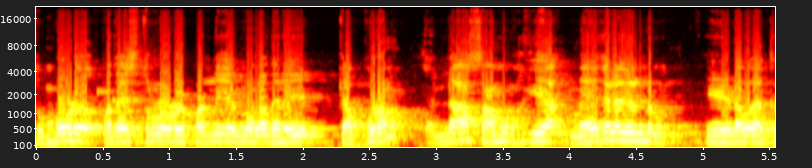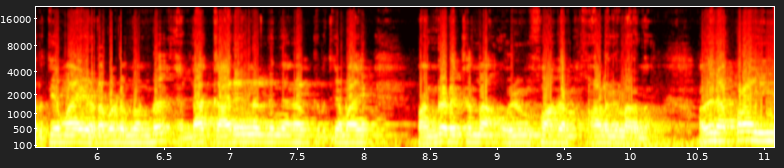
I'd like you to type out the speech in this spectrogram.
തുമ്പോട് പ്രദേശത്തുള്ള ഒരു പള്ളി എന്നുള്ള നിലയ്ക്കപ്പുറം എല്ലാ സാമൂഹിക മേഖലകളിലും ഈ ഇടവക കൃത്യമായി ഇടപെടുന്നുണ്ട്. എല്ലാ കാര്യങ്ങളിലും ഞങ്ങൾ കൃത്യമായി പങ്കെടുക്കുന്ന ഒരു വിഭാഗം ആളുകളാണ്. അതിനപ്പുറം ഈ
